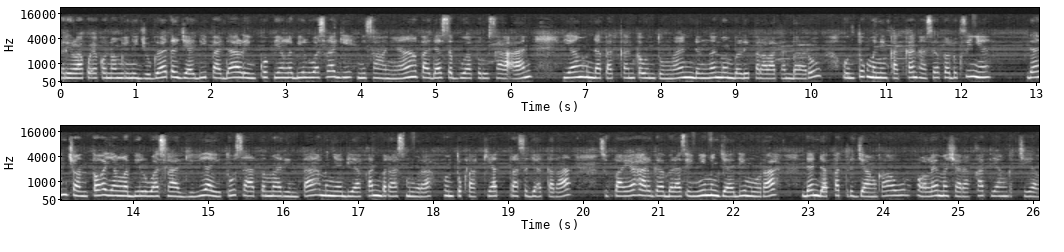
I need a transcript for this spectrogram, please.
Perilaku ekonomi ini juga terjadi pada lingkup yang lebih luas lagi, misalnya pada sebuah perusahaan yang mendapatkan keuntungan dengan membeli peralatan baru untuk meningkatkan hasil produksinya. Dan contoh yang lebih luas lagi yaitu saat pemerintah menyediakan beras murah untuk rakyat prasejahtera supaya harga beras ini menjadi murah dan dapat terjangkau oleh masyarakat yang kecil.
